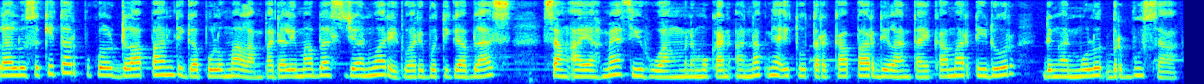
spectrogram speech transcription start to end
Lalu sekitar pukul 8.30 malam pada 15 Januari 2013, sang ayah Matthew Huang menemukan anaknya itu terkapar di lantai kamar tidur dengan mulut berbusa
